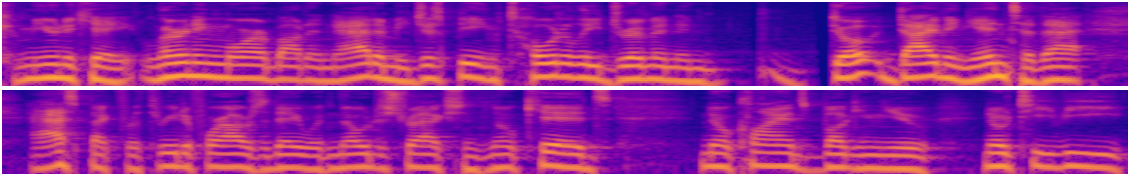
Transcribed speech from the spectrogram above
communicate, learning more about anatomy, just being totally driven and do- diving into that aspect for three to four hours a day with no distractions, no kids, no clients bugging you, no TV,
